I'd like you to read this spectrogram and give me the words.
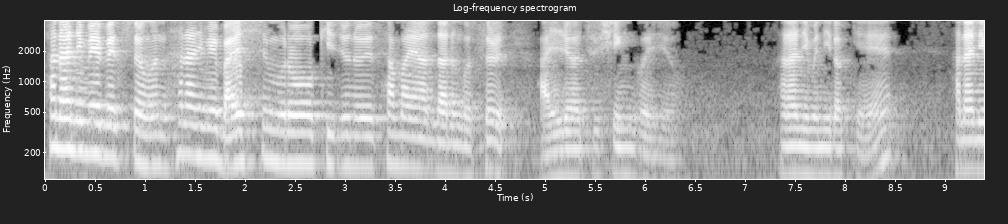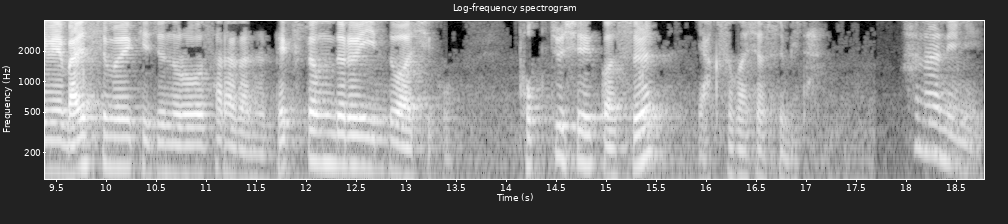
하나님의 백성은 하나님의 말씀으로 기준을 삼아야 한다는 것을 알려주신 거예요. 하나님은 이렇게 하나님의 말씀을 기준으로 살아가는 백성들을 인도하시고 복 주실 것을 약속하셨습니다. 하나님이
